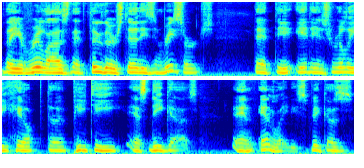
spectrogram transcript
they have realized that through their studies and research that the, it has really helped the PTSD guys and, and ladies because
